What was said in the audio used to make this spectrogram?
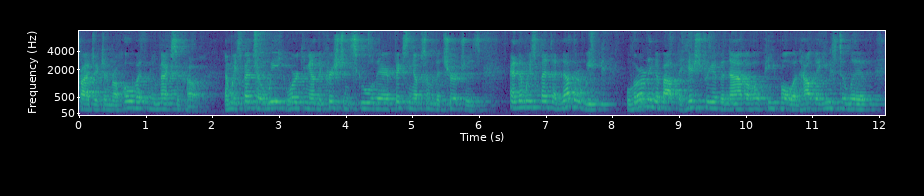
project in Rehoboth, New Mexico. And we spent a week working on the Christian school there, fixing up some of the churches. And then we spent another week learning about the history of the Navajo people and how they used to live,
